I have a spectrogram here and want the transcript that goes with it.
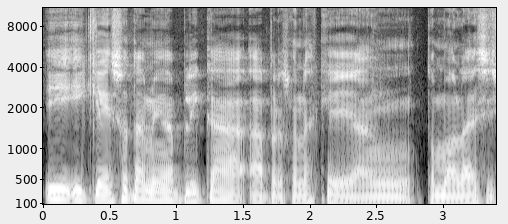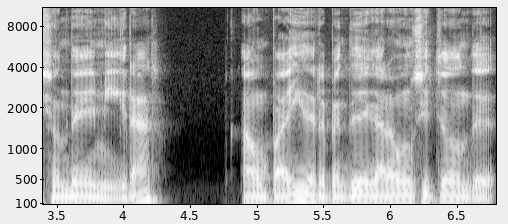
Y, y que eso también aplica a personas que han tomado la decisión de emigrar a un país y de repente llegar a un sitio donde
